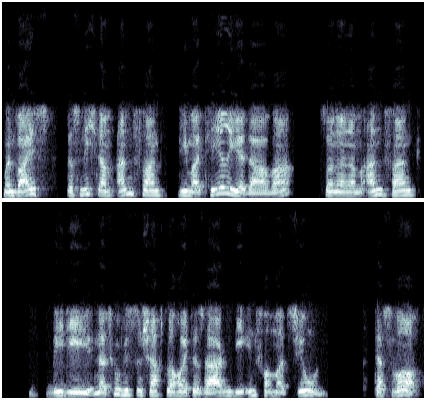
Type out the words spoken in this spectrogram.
Man weiß, dass nicht am Anfang die Materie da war, sondern am Anfang, wie die Naturwissenschaftler heute sagen, die Information, das Wort.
